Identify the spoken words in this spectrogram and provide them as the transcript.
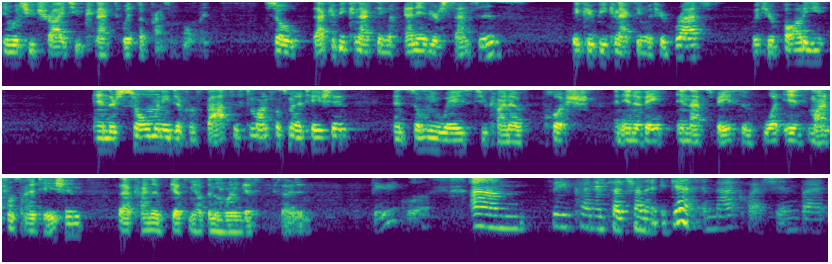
in which you try to connect with the present moment. So that could be connecting with any of your senses. It could be connecting with your breath, with your body. And there's so many different facets to mindfulness meditation and so many ways to kind of push and innovate in that space of what is mindfulness meditation that kind of gets me up in the morning, gets me excited. Very cool. Um, so you kind of touched on it again in that question, but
